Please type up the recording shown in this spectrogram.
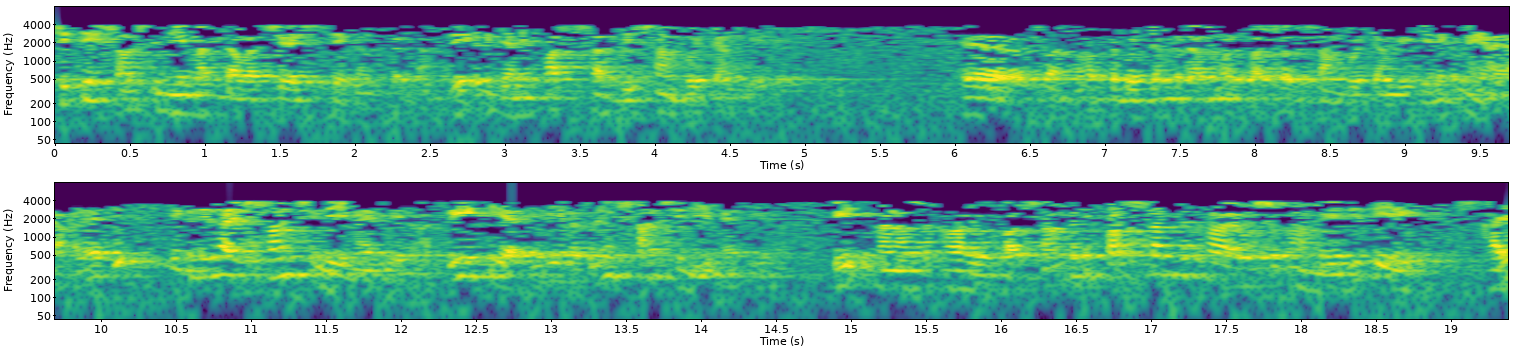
සිතේ සංසිඳීමක් අවශ්‍යයි සිතේකම කරගන්න. ඒකට කියන්නේ පස්සද්ධි සම්පූර්ණ කියන්නේ. සත්‍යබොධ්‍යංග ධර්ම පස්සද සම්පූර්ණංග කියන එක මේ අය අහලා ඇති. ඒක නිසා සංසිඳීම ඇති වෙනවා. ප්‍රීතිය ඇති වෙන තුලින් සංසිඳීම ඇති වෙනවා. ඒ මනසකාරෝ පස්සන්තේ පස්සන්තකාරෝ සුඛං වේදිතේ කය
